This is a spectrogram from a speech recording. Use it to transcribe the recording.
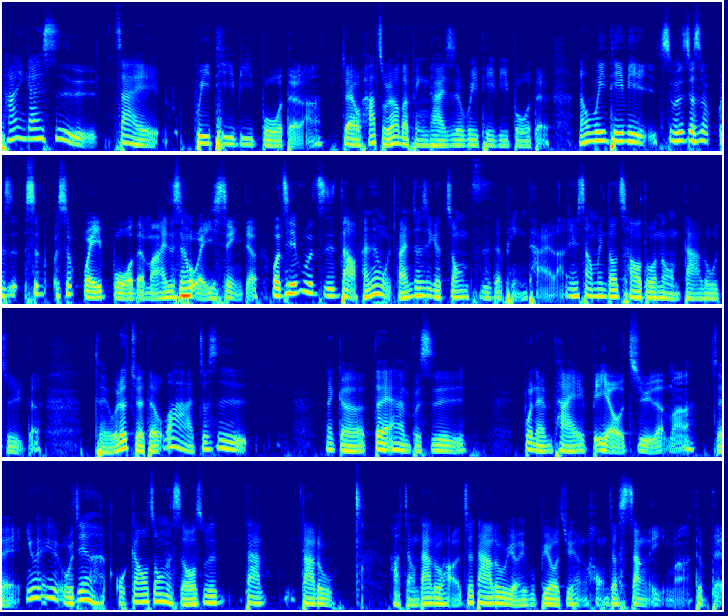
它应该是在 VTV 播的啦，对，它主要的平台是 VTV 播的。然后 VTV 是不是就是不是是是微博的吗？还是是微信的？我其实不知道，反正我反正就是一个中资的平台啦，因为上面都超多那种大陆剧的。对我就觉得哇，就是那个对岸不是不能拍 BL 剧了吗？对，因为因为我记得我高中的时候是不是大大陆好讲大陆好了，就大陆有一部 BL 剧很红，叫《上瘾》嘛，对不对？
